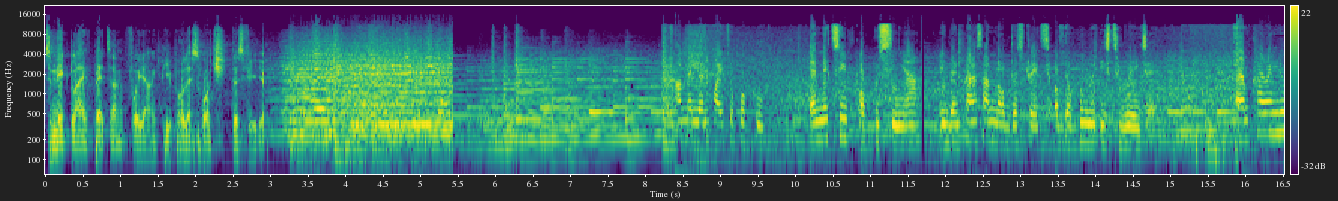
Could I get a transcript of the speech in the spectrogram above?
to make life better for young people. Let's watch this video. I'm Ellen White Opoku, a native of Busunya in the Nkoranza North District of the Bono East region. I am currently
